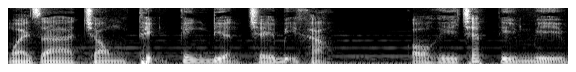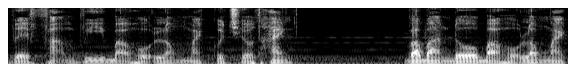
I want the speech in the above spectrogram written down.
Ngoài ra trong thịnh kinh điển chế bị khảo, có ghi chép tỉ mỉ về phạm vi bảo hộ long mạch của triều Thanh và bản đồ bảo hộ long mạch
